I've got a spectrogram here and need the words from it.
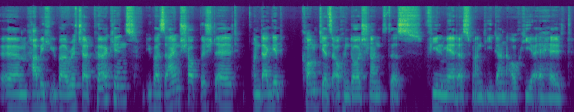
ähm, habe ich über Richard Perkins, über seinen Shop bestellt. Und da gibt, kommt jetzt auch in Deutschland das viel mehr, dass man die dann auch hier erhält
